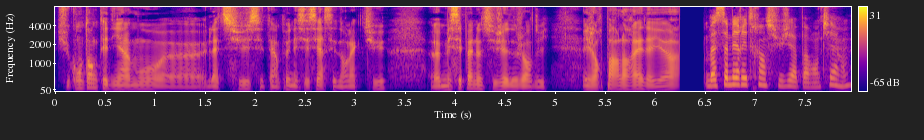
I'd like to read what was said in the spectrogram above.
Je suis content que tu aies dit un mot euh, là-dessus, c'était un peu nécessaire, c'est dans l'actu, euh, mais c'est pas notre sujet d'aujourd'hui. Et j'en reparlerai d'ailleurs bah, ça mériterait un sujet à part entière. Hein.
